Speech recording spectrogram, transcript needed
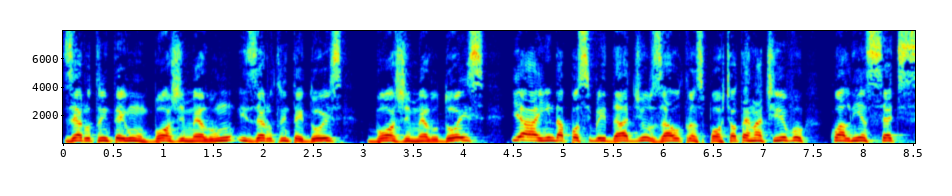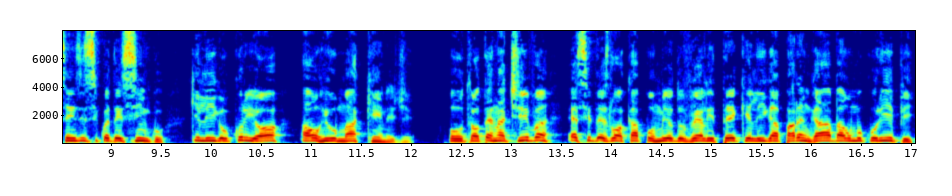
031 Borges Melo 1 e 032 Borges Melo 2 e há ainda a possibilidade de usar o transporte alternativo com a linha 755, que liga o Curió ao Rio Mar Kennedy. Outra alternativa é se deslocar por meio do VLT que liga a Parangaba ao Mucuripe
